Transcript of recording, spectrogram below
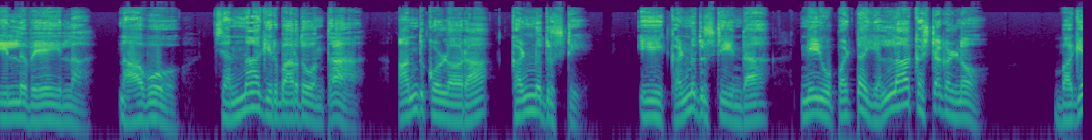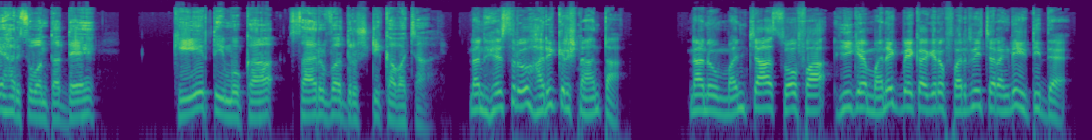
ಇಲ್ಲವೇ ಇಲ್ಲ. ನಾವು ಚೆನ್ನಾಗಿರಬಾರ್ದು ಅಂತ ಅಂದ್ಕೊಳ್ಳೋರ ಕಣ್ಣು ದೃಷ್ಟಿ. ಈ ಕಣ್ಣು ದೃಷ್ಟಿಯಿಂದ ನೀವು ಪಟ್ಟ ಎಲ್ಲಾ ಕಷ್ಟಗಳ್ನೂ ಬಗೆಹರಿಸುವಂಥದ್ದೇ ಕೀರ್ತಿಮುಖ ಸರ್ವದೃಷ್ಟಿ ಕವಚ. ನನ್ನ ಹೆಸರು ಹರಿಕೃಷ್ಣ ಅಂತ. ನಾನು ಮಂಚ, ಸೋಫಾ, ಹೀಗೆ ಮನೆಗ್ ಬೇಕಾಗಿರೋ ಫರ್ನಿಚರ್ ಅಂಗಡಿ ಇಟ್ಟಿದ್ದೆ.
